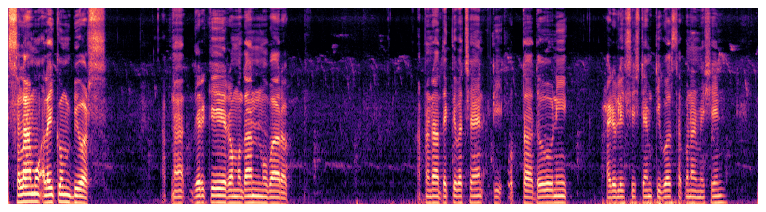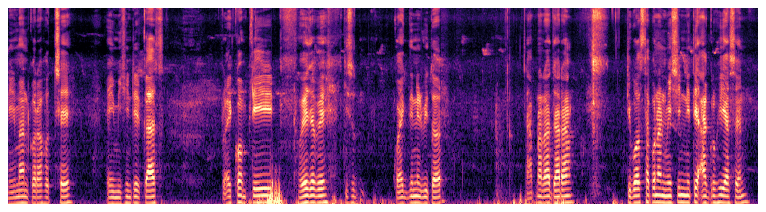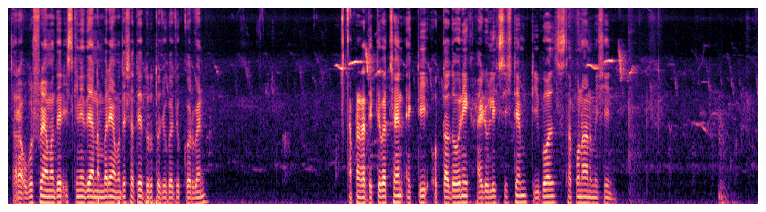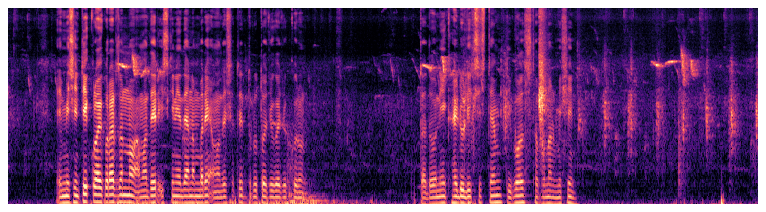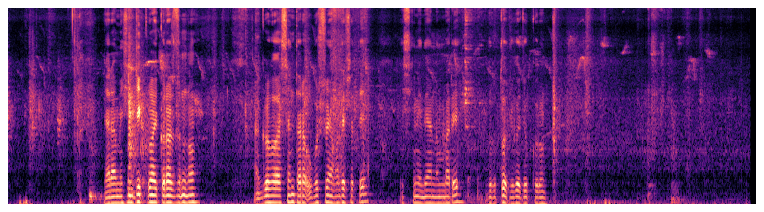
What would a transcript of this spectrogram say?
আসসালামু আলাইকুম ভিউয়ার্স। আপনাদেরকে রমদান মোবারক। আপনারা দেখতে পাচ্ছেন একটি অত্যাধুনিক হাইড্রোলিক সিস্টেম, টিউবওয়েল স্থাপনার মেশিন নির্মাণ করা হচ্ছে। এই মেশিনটির কাজ প্রায় কমপ্লিট হয়ে যাবে কিছু কয়েকদিনের ভিতর। আপনারা যারা টিউবওয়েল স্থাপনার মেশিন নিতে আগ্রহী আছেন, তারা অবশ্যই আমাদের স্ক্রিনে দেওয়া নাম্বারে আমাদের সাথে দ্রুত যোগাযোগ করবেন। আপনারা দেখতে পাচ্ছেন একটি অত্যাধুনিক হাইড্রোলিক সিস্টেম টিউবওয়েল স্থাপনার মেশিন। এই মেশিনটি ক্রয় করার জন্য আমাদের স্ক্রিনে দেওয়া নাম্বারে আমাদের সাথে দ্রুত যোগাযোগ করুন। অত্যাধুনিক হাইড্রোলিক সিস্টেম টিউবওয়েল স্থাপনার মেশিন। যারা মেশিনটি ক্রয় করার জন্য আগ্রহ আছেন, তারা অবশ্যই আমাদের সাথে স্ক্রিনে দেওয়া নাম্বারে দ্রুত যোগাযোগ করুন।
